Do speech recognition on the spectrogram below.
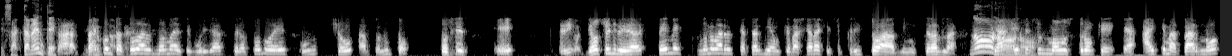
Exactamente. Va Eh, contra toda la norma de seguridad, pero todo es un show absoluto. Entonces, eh, te digo, yo soy de la idea, Pemex no lo va a rescatar ni aunque bajara Jesucristo a administrarla. No, ya no, ese no. es un monstruo que, que hay que matarlo,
